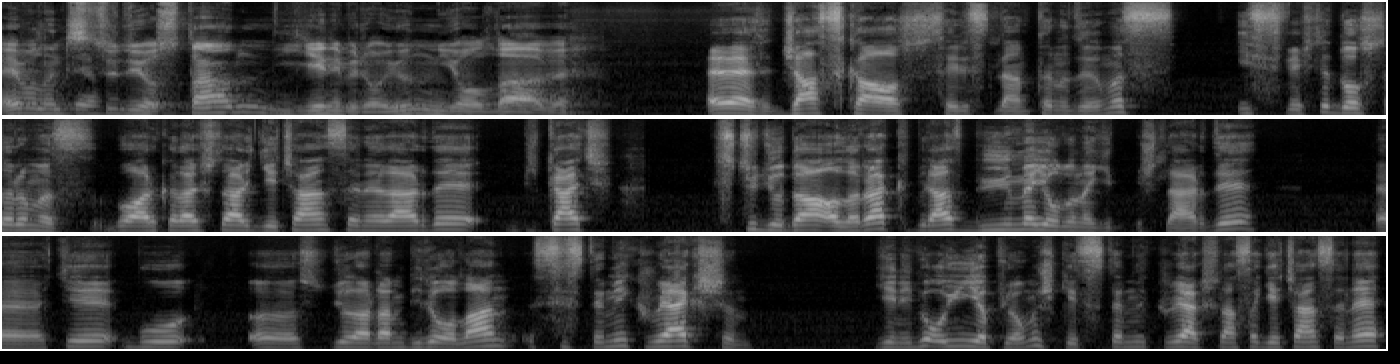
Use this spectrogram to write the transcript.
Avalanche Evet. Studios'tan yeni bir oyun yolda abi. Evet, Just Cause serisinden tanıdığımız İsveçli dostlarımız. Bu arkadaşlar geçen senelerde birkaç stüdyo daha alarak biraz büyüme yoluna gitmişlerdi. Ee, ki bu e, stüdyolardan biri olan Systemic Reaction yeni bir oyun yapıyormuş ki Systemic Reaction aslında geçen sene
